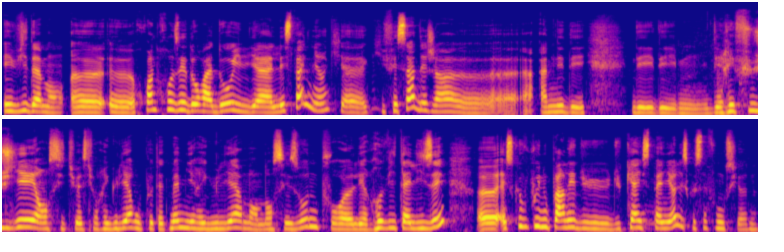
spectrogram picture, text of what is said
Évidemment. Euh, euh, Juan José Dorado, il y a l'Espagne hein, qui, qui, fait ça déjà, euh, amener des, des, des, réfugiés en situation régulière ou peut-être même irrégulière dans, dans, ces zones pour euh, les revitaliser. Est-ce que vous pouvez nous parler du, cas espagnol? Est-ce que ça fonctionne?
